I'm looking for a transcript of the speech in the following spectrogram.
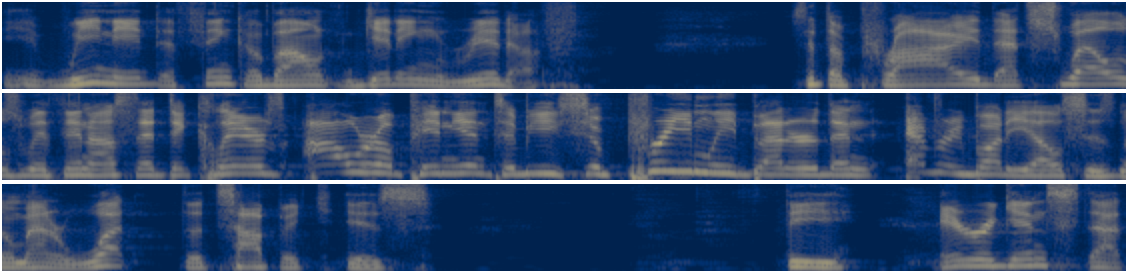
we need to think about getting rid of? Is it the pride that swells within us that declares our opinion to be supremely better than everybody else's, no matter what the topic is? The arrogance that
